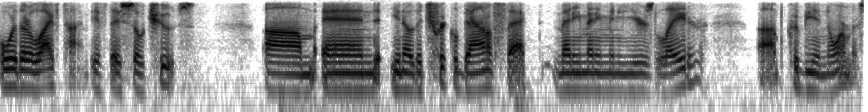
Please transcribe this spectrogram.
for their lifetime if they so choose. Um, and, you know, the trickle down effect many, many, many years later uh, could be enormous.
